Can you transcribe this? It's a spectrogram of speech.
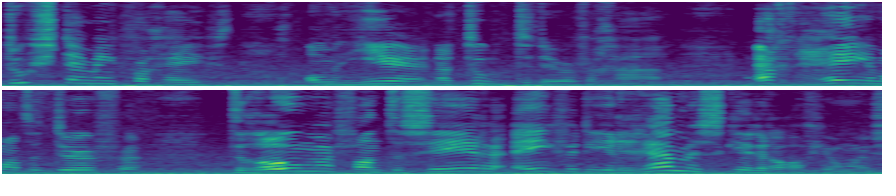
toestemming voor geeft om hier naartoe te durven gaan. Echt helemaal te durven dromen, fantaseren, even die rem eens een keer eraf, jongens.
